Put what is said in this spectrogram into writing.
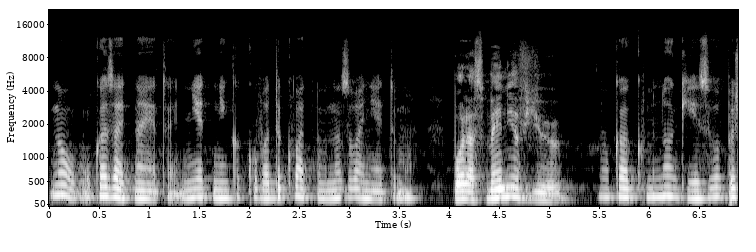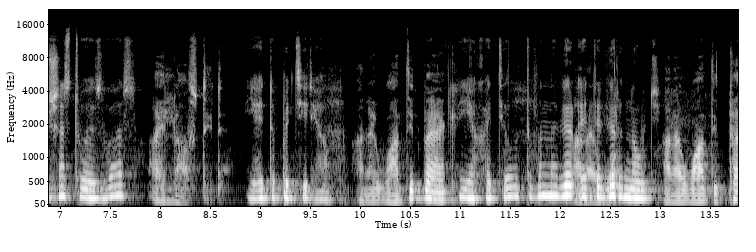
ну, указать на это. Нет никакого адекватного названия этому. But as many of you, Но как многие из вас, большинство из вас, I lost it. я это потерял. And I want it back. Я хотел этого навер- And I это wa- вернуть. And I want it И Я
